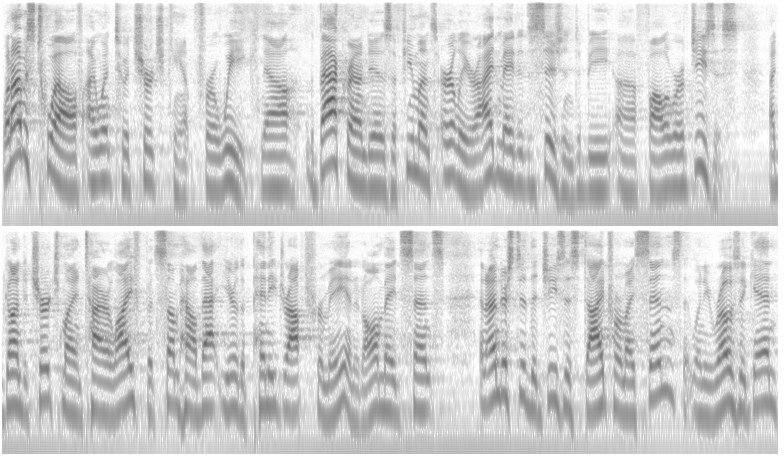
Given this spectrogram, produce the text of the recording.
When I was 12, I went to a church camp for a week. Now, the background is a few months earlier, I'd made a decision to be a follower of Jesus. I'd gone to church my entire life, but somehow that year the penny dropped for me and it all made sense. And I understood that Jesus died for my sins, that when he rose again,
